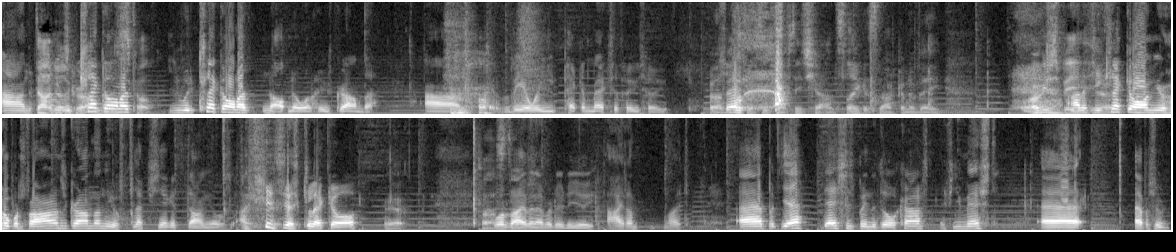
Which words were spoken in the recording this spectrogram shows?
and Daniel's you would click on it. called. You would click on it, not knowing who's Granda, and it would be a wee pick and mix of who's who. Well, So- so, 50 50 chance, like it's not gonna be. Or just be. And if you know, click on, you're hoping for Aaron's Granda, and you flip see it's Daniel's, and you just click off. Yeah. Class What did stuff. Ivan ever do to you? Ivan, right. Uh, but yeah, this has been the Dolecast. If you missed uh, episode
